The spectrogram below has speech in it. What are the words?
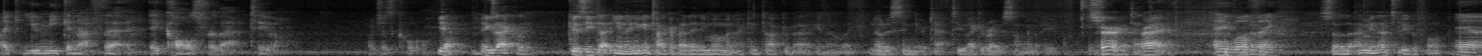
like unique enough that it calls for that too, which is cool. Yeah, exactly. Because he, does, you know, you can talk about any moment. I can talk about, you know, like noticing your tattoo. I could write a song about you. Sure, your tattoo. right. Any little Whatever. thing. So I mean, that's beautiful. Yeah.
